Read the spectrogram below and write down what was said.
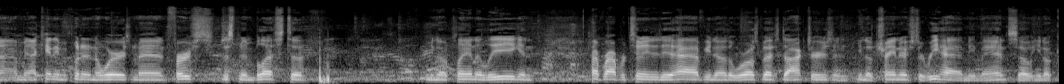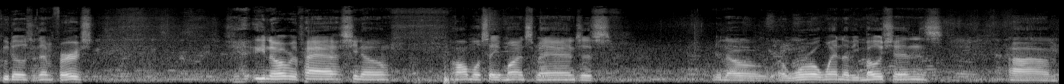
I mean, I can't even put it into words, man. First, just been blessed to, you know, play in the league and proper opportunity to have, you know, the world's best doctors and, you know, trainers to rehab me, man. So, you know, kudos to them first. You know, over the past, you know, almost eight months, man, just, you know, a whirlwind of emotions. Um,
